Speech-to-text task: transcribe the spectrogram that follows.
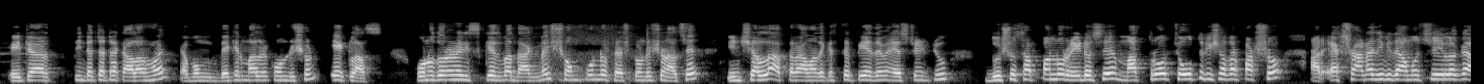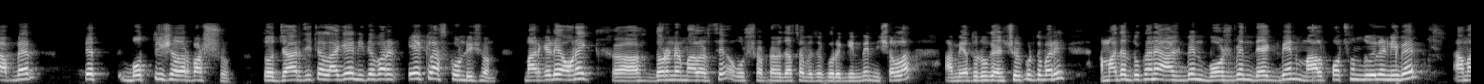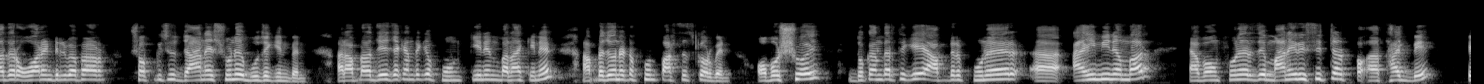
এইটার তিনটা চারটা কালার হয় এবং দেখেন মালের কন্ডিশন এ ক্লাস কোনো ধরনের স্কেচ বা দাগ নাই, সম্পূর্ণ ফ্রেশ কন্ডিশন আছে। ইনশাল্লাহ আপনারা আমাদের কাছ থেকে পেয়ে যাবেন এস টোয়েন্টি টু দুশো ছাপ্পান্ন রেট হচ্ছে মাত্র চৌত্রিশ হাজার পাঁচশো আর একশো আঠাশ জিবি দাম হচ্ছে এগুলোকে আপনার বত্রিশ হাজার পাঁচশো। তো যার যেটা লাগে নিতে পারেন এ ক্লাস কন্ডিশন মার্কেটে অনেক ধরনের মাল আছে অবশ্যই আপনারা যাচা বেচা করে কিনবেন ইনশাল্লাহ আমি এতটুকু এনশিওর করতে পারি। আমাদের দোকানে আসবেন, বসবেন, দেখবেন, মাল পছন্দ হলে নিবেন। আমাদের ওয়ারেন্টির ব্যাপার সবকিছু জানে, শুনে, বুঝে কিনবেন। আর আপনারা যে যেখান থেকে ফোন কিনেন বা না কিনেন, আপনারা যখন একটা ফোন পারচেস করবেন, অবশ্যই দোকানদার থেকে আপনার ফোনের আইমি নাম্বার এবং ফোনের যে মানি রিসিপ্টটা থাকবে,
